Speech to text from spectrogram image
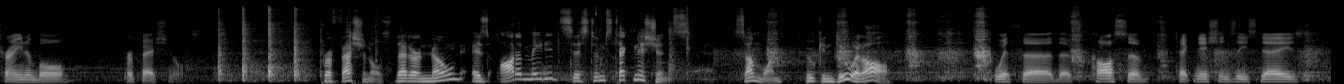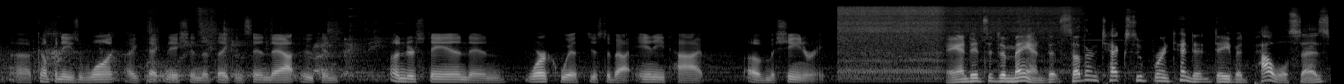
trainable professionals. Professionals that are known as automated systems technicians, someone who can do it all. With uh, the costs of technicians these days, uh, companies want a technician that they can send out who can understand and work with just about any type of machinery. And it's a demand that Southern Tech Superintendent David Powell says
